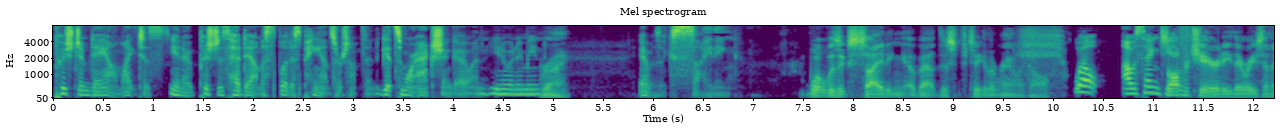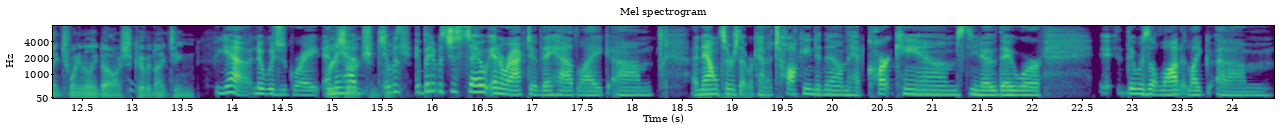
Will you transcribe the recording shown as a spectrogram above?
pushed him down, like to you know pushed his head down to split his pants or something to get some more action going. You know what I mean? Right. It was exciting. What was exciting about this particular round of golf? Well, I was saying It's to you all for charity. They raised, I think, twenty million dollars for COVID nineteen. Yeah, no, which is great. And Research they and had it was, such. but it was just so interactive. They had like um, announcers that were kind of talking to them. They had cart cams. You know, they were there was a lot of like um,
